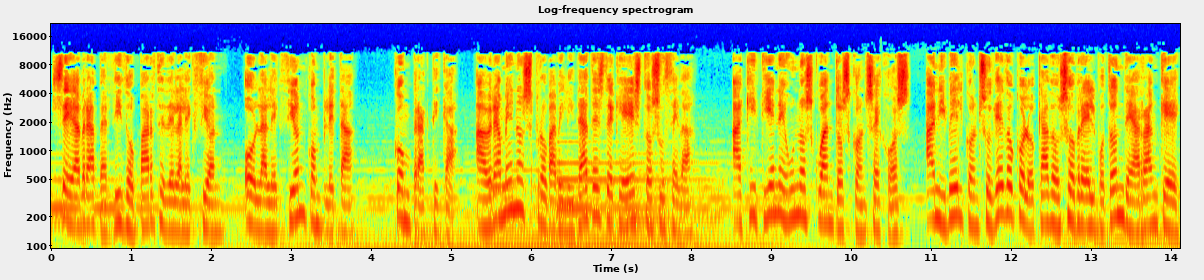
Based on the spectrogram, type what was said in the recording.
se habrá perdido parte de la lección, o la lección completa, con práctica, habrá menos probabilidades de que esto suceda. Aquí tiene unos cuantos consejos, a nivel con su dedo colocado sobre el botón de arranque,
